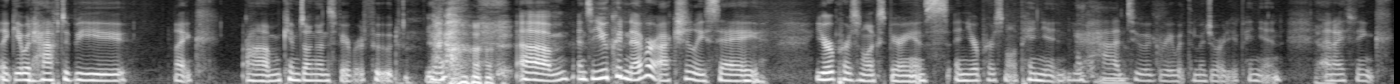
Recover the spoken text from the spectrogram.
Like, it would have to be like um, Kim Jong un's favorite food. You know? um, and so you could never actually say your personal experience and your personal opinion. You had to agree with the majority opinion. Yeah. And I think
